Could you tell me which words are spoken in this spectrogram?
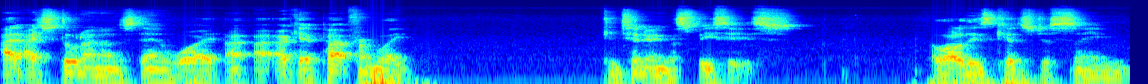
I, I still don't understand why. I, I, okay, apart from like continuing the species, a lot of these kids just seem,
